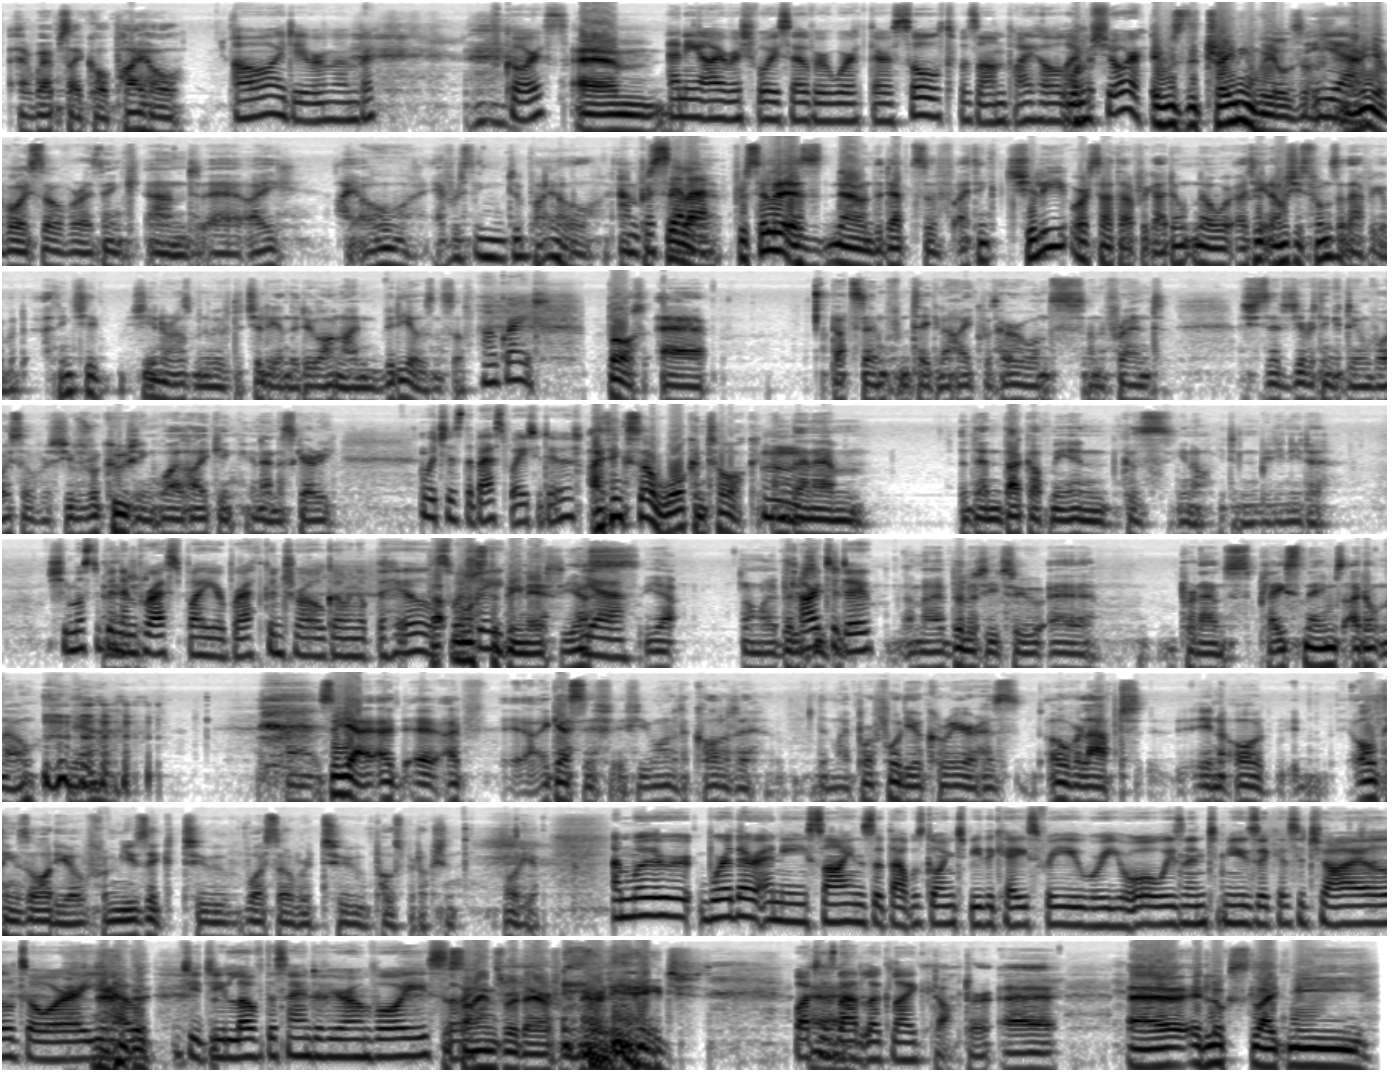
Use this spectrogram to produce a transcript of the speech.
a website called Piehole. Oh, I do remember. Of course. Um, Any Irish voiceover worth their salt was on Piehole, I'm sure. It was the training wheels of Yeah. many a voiceover, I think, and uh, I I owe everything to Piehole. And Priscilla. Priscilla is now in the depths of I think Chile or South Africa. I don't know. where- I think no, she's from South Africa, but I think she she and her husband moved to Chile and they do online videos and stuff. Oh, great. But uh, that stemmed from taking a hike with her once and a friend. She said, "Did you ever think of doing voiceovers?" She was recruiting while hiking in Enniskerry. Which is the best way to do it. I think so. Walk and talk, Hmm. and then um, and then that got me in because you know you didn't really need a She must have been impressed by your breath control going up the hills. That must she? have been it. Yes. Yeah. Yeah. and my ability Hard to do. and my ability to uh, pronounce place names. I don't know. Yeah. Uh, so yeah, I, uh, I've, I guess if, if you wanted to call it a, the, my portfolio career has overlapped in all, all things audio, from music to voiceover to post production audio. And were there, were there any signs that that was going to be the case for you? Were you always into music as a child, or you know, did you love the sound of your own voice? The or signs were there from an early age. what does uh, that look like? Doctor, uh, uh, it looks like me.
